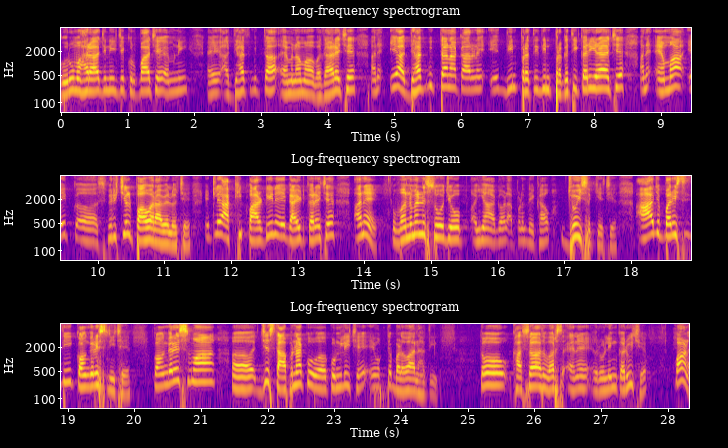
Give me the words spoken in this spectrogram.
ગુરુ મહારાજની જે કૃપા છે એમની, એ આધ્યાત્મિકતા એમનામાં વધારે છે અને એ આધ્યાત્મિકતાના કારણે એ દિન પ્રતિદિન પ્રગતિ કરી રહ્યા છે અને એમાં એક સ્પિરિચ્યુઅલ પાવર આવેલો છે. એટલે આખી પાર્ટીને એ ગાઈડ કરે છે અને વનમેન શો જેવો અહીંયા આગળ આપણે દેખાવ જોઈ શકીએ છીએ. આ જ પરિસ્થિતિ કોંગ્રેસની છે. કોંગ્રેસમાં જે સ્થાપના કુંડલી છે એ વખતે બળવાન હતી. તો ખાસા વર્ષ એને રૂલિંગ કર્યું છે. પણ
